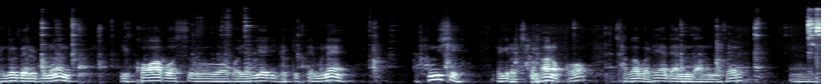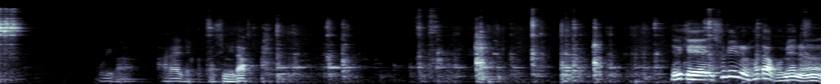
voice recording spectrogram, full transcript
앵글 밸브는 이 고압호스하고 연결이 됐기 때문에 항시 여기를 잠가 놓고 작업을 해야 된다는 것을 에, 우리가 알아야 될 것 같습니다. 이렇게 수리를 하다 보면은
